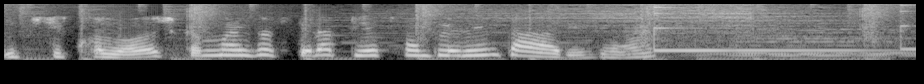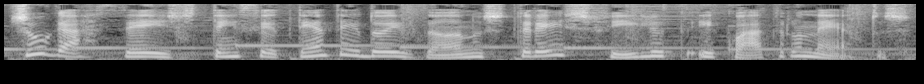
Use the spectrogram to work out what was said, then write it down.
e psicológica, mas as terapias complementares, né? Ju Garcês tem 72 anos, três filhos e quatro netos.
